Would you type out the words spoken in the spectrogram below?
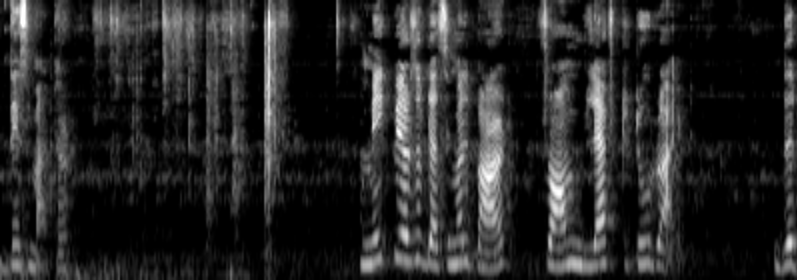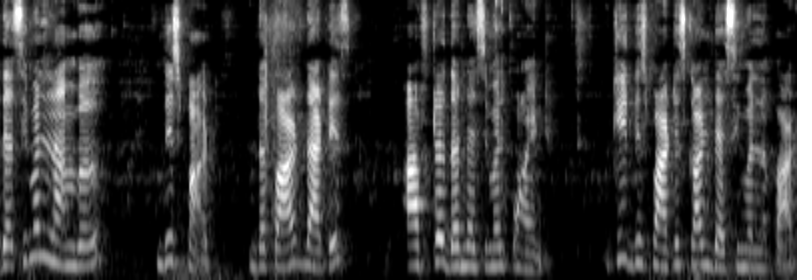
this method. Make pairs of decimal part from left to right. The decimal number, this part, the part that is after the decimal point. Okay, this part is called decimal part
